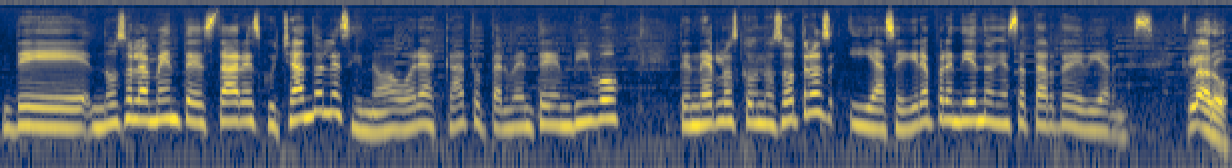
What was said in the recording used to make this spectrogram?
de no solamente estar escuchándoles, sino ahora acá totalmente en vivo, tenerlos con nosotros y a seguir aprendiendo en esta tarde de viernes. Claro,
